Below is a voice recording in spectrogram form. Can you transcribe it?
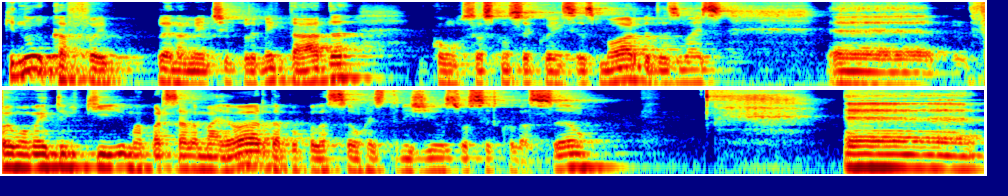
que nunca foi plenamente implementada, com suas consequências mórbidas, mas é, foi um momento em que uma parcela maior da população restringiu sua circulação. É,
